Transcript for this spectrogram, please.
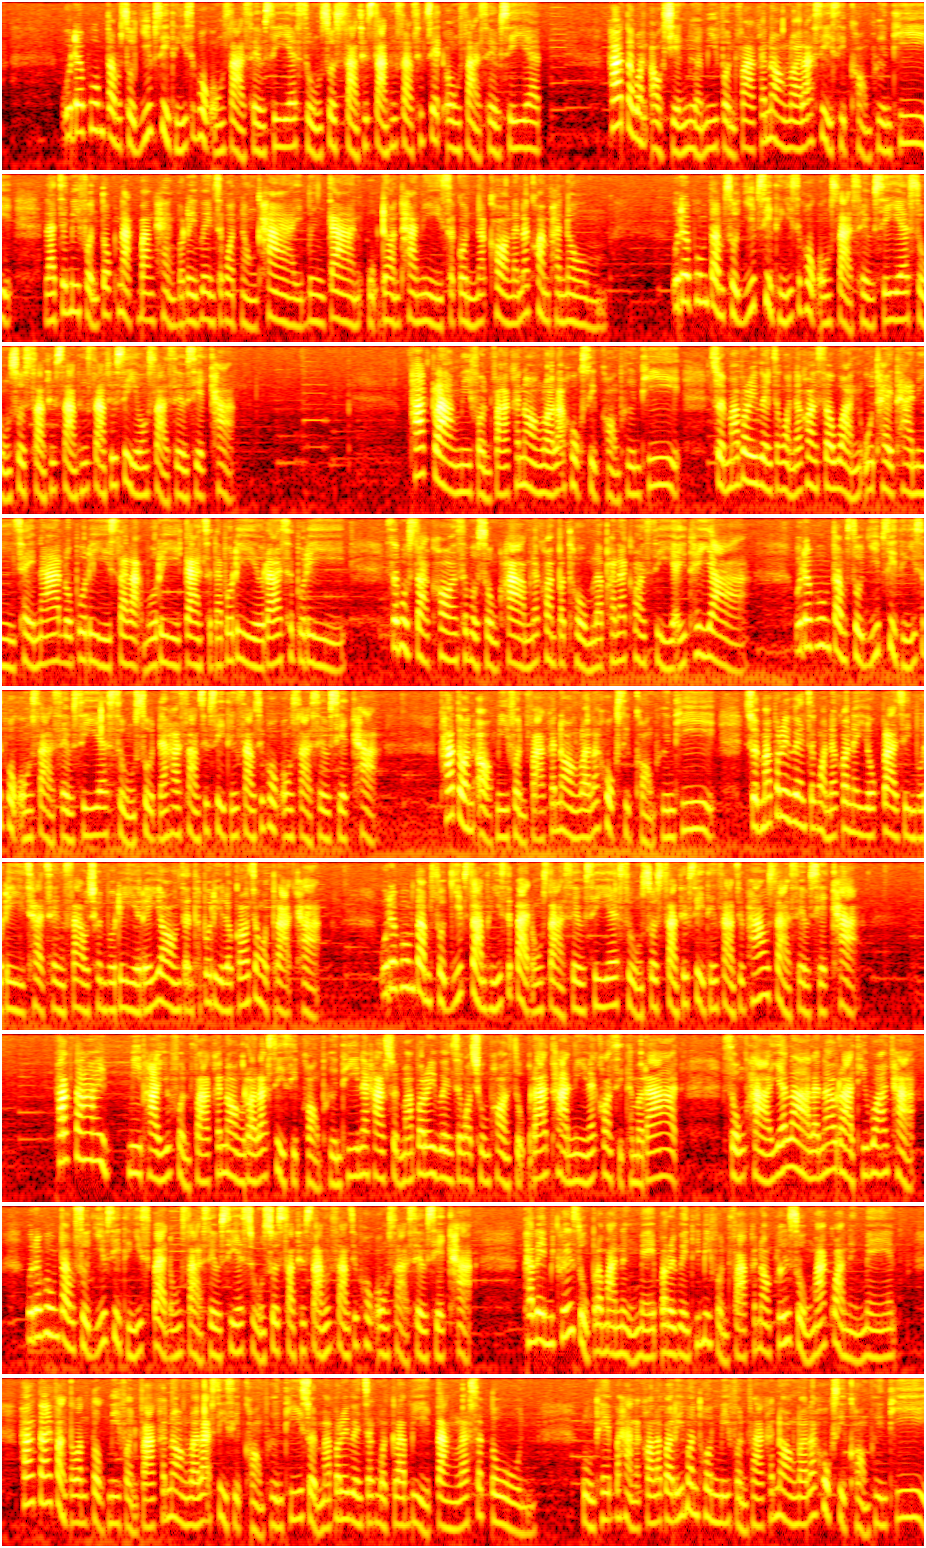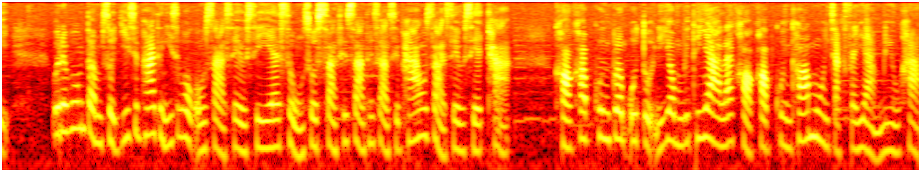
อุณหภูมิต่ำสุด 24-26 องศาเซลเซียส สูงสุด 33-37 องศาเซลเซียส ภาคตะวันออกเฉียงเหนือมีฝนฟ้าขนองร้อยละ 40 ของพื้นที่ และจะมีฝนตกหนักบางแห่งบริเวณจังหวัดหนองคาย บึงกาฬ อุดรธานี สกลนคร และนครพนม อุณหภูมิต่ำสุด 24-26 องศาเซลเซียส สูงสุด 33-34 องศาเซลเซียสค่ะภาคกลางมีฝนฟ้าขนองร้อยละ 60 ของพื้นที่ ส่วนมากบริเวณจังหวัดนครสวรรค์ อุทัยธานี ชัยนาท ลบบุรี สระบุรี กาญจนบุรี ราชบุรี สมุทรสาคร สมุทรสงคราม นครปฐม และพระนครศรีอยุธยา อุณหภูมิต่ำสุด 24-26 องศาเซลเซียส สูงสุดนะคะ 34-36 องศาเซลเซียสค่ะภาคตะวันออกมีฝนฟ้าขนองร้อยละ 60 ของพื้นที่ ส่วนมากบริเวณจังหวัดนครนายกปราจีนบุรีฉะเชิงเทราชลบุรี ระยอง จันทบุรี แล้วก็จังหวัดตราดค่ะ อุณหภูมิต่ำสุด 23-28 องศาเซลเซียส สูงสุด 34-35 องศาเซลเซียสค่ะ ภาคใต้มีพายุฝนฟ้าขนองร้อยละ 40 ของพื้นที่นะคะ ส่วนมากบริเวณจังหวัดชุมพร สุราษฎร์ธานี นครศรีธรรมราช สงขลายะลา และนาราธิวาสค่ะ อุณหภูมิต่ำสุด 24-28 องศาเซลเซียส สูงสุด 33-36 องศาเซลเซียสค่ะ ทะเลมีคลื่นสูงประมาณ 1 เมตร บริเวณที่มีฝนฟ้าขนองคลื่นสูงมากกว่า 1 เมตร ภาคใต้ฝั่งตะวันตกมีฝนฟ้าขนองร้อยละ 40 ของพื้นที่ ส่วนมากบริเวณจังหวัดกระบี่ตรังและสตูล กรุงเทพมหานครและปริมณฑลมีฝนฟ้าขนองร้อยละ 60 ของพื้นที่ อุณหภูมิต่ำสุด 25-26 องศาเซลเซียส สูงสุด 33-35 องศาเซลเซียสค่ะขอขอบคุณกรมอุตุนิยมวิทยาและขอขอบคุณข้อมูลจากสยามนิวค่ะ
